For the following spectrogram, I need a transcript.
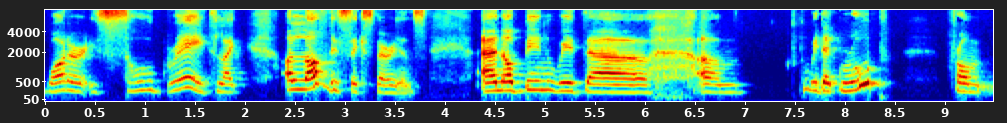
water is so great. Like, I love this experience. And I've been with uh, um, with a group from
